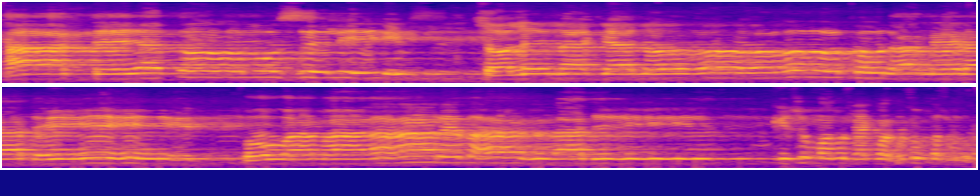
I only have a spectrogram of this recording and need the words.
থাকতে এত মুসলিম, চলে না কেন কোরআনের আদেশ? ও আমার বাংলাদেশ। কিছু মানুষ একবার হুকুম পছন্দ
